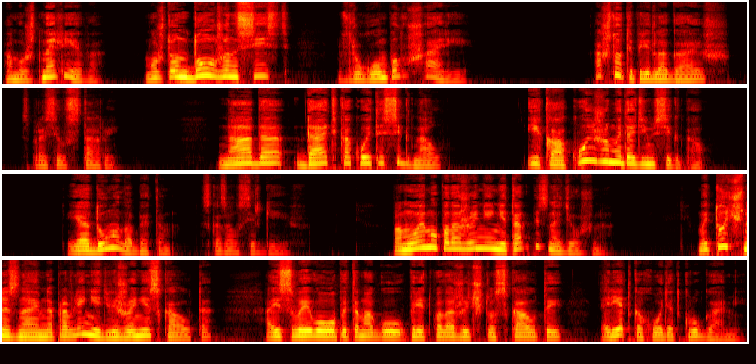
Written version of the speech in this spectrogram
а может, налево? Может, он должен сесть в другом полушарии? — А что ты предлагаешь? — спросил старый. — Надо дать какой-то сигнал. — И какой же мы дадим сигнал? — Я думал об этом, — сказал Сергеев. — По-моему, положение не так безнадежно. Мы точно знаем направление движения скаута — а из своего опыта могу предположить, что скауты редко ходят кругами.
